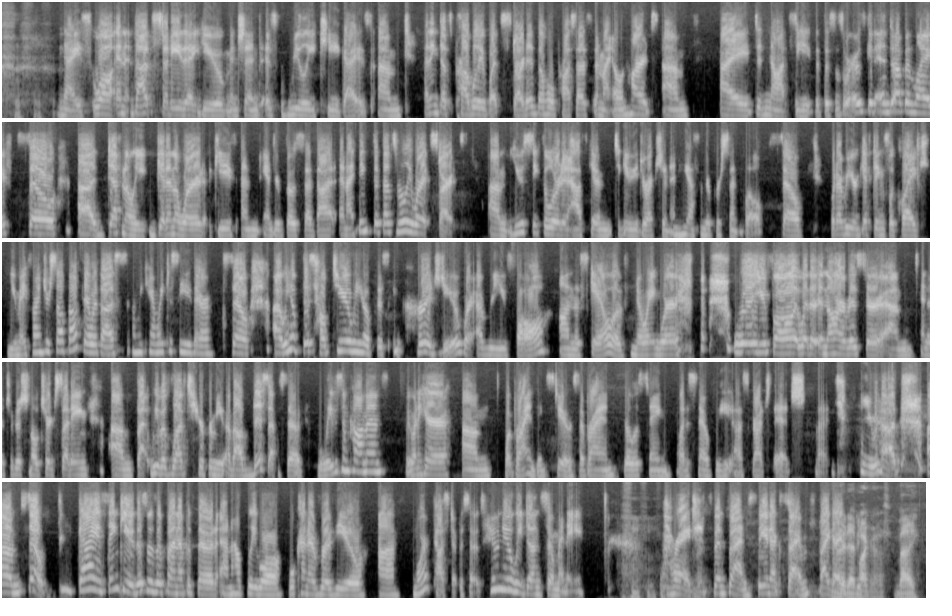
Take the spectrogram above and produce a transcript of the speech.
nice. Well, and that study that you mentioned is really key, guys. Um, I think that's probably what started the whole process in my own heart. Um, I did not see that this is where I was going to end up in life. So uh, definitely get in the word. Keith and Andrew both said that. And I think that that's really where it starts. Um, you seek the Lord and ask Him to give you direction, and He 100% will. So, whatever your giftings look like, you may find yourself out there with us, and we can't wait to see you there. So, uh, we hope this helped you. We hope this encouraged you wherever you fall on the scale of knowing where where you fall, whether in the harvest or um, in a traditional church setting. Um, but we would love to hear from you about this episode. Leave some comments we want to hear um, what Brian thinks too. So, Brian, if you're listening, let us know if we uh, scratch the itch that you had. Um, so, guys, thank you. This was a fun episode, and hopefully, we'll we'll kind of review uh, more past episodes. Who knew we'd done so many? All right, it's been fun. See you next time. Bye, guys. All right, Abby. Bye, guys. Bye.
